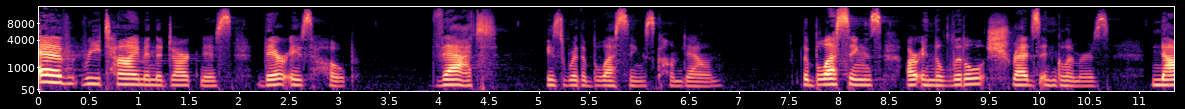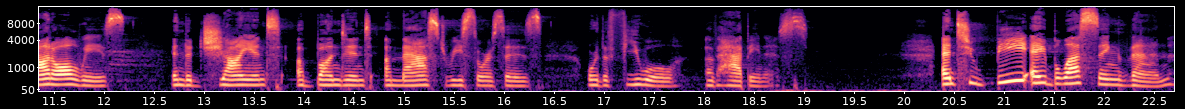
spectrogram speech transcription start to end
every time in the darkness, there is hope. That is where the blessings come down. The blessings are in the little shreds and glimmers, not always in the giant, abundant, amassed resources or the fuel of happiness. And to be a blessing then,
